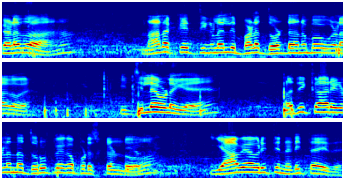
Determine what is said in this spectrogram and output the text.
ಕಳೆದ ನಾಲ್ಕೈದು ತಿಂಗಳಲ್ಲಿ ಭಾಳ ದೊಡ್ಡ ಅನುಭವಗಳಾಗವೆ. ಈ ಜಿಲ್ಲೆ ಒಳಗೆ ಅಧಿಕಾರಿಗಳನ್ನು ದುರುಪಯೋಗ ಪಡಿಸ್ಕೊಂಡು ಯಾವ್ಯಾವ ರೀತಿ ನಡೀತಾ ಇದೆ?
